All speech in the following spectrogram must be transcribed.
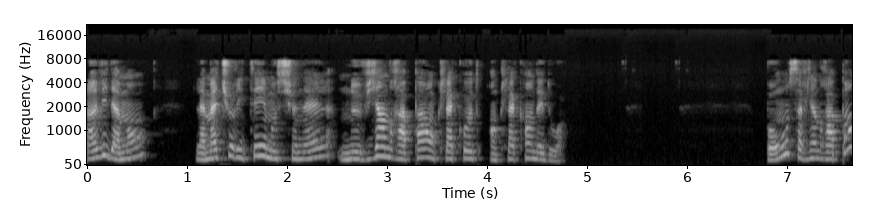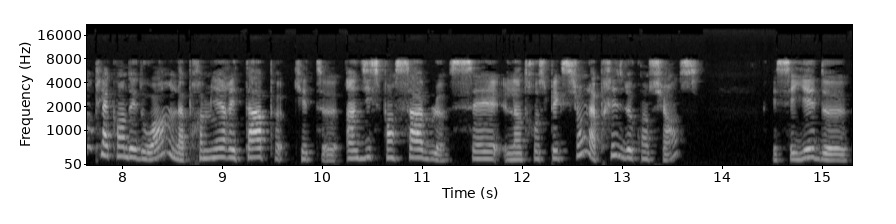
Évidemment, la maturité émotionnelle ne viendra pas en, claquant des doigts. Bon, ça viendra pas en claquant des doigts. La première étape qui est euh, indispensable, c'est l'introspection, la prise de conscience. Essayez de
